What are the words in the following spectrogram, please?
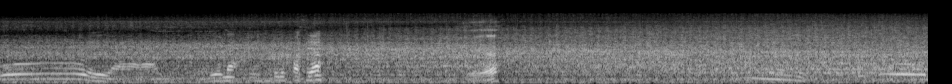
Oh ya. Ayo nak, lepas ya. Ya. Uh.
